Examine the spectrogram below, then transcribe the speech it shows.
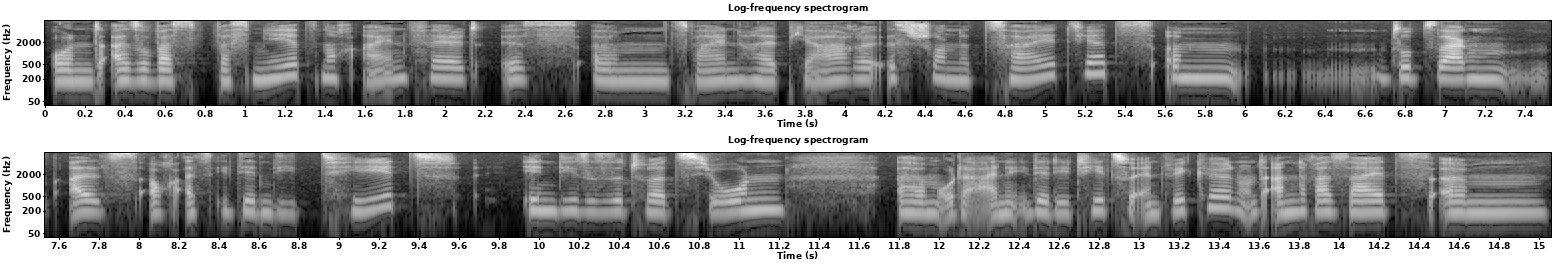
Und also was, was mir jetzt noch einfällt, ist ähm, zweieinhalb Jahre ist schon eine Zeit jetzt, ähm, sozusagen als auch als Identität in diese Situation ähm, oder eine Identität zu entwickeln. Und andererseits ähm,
